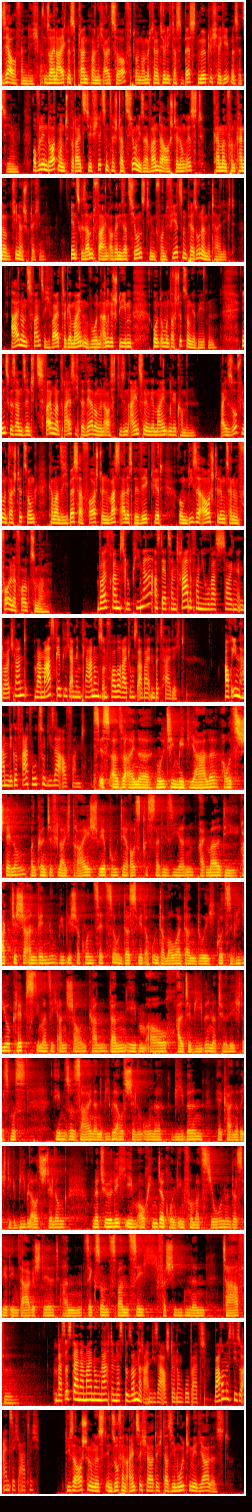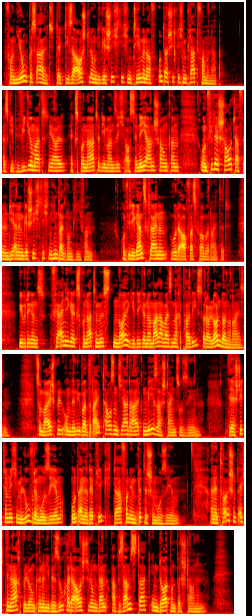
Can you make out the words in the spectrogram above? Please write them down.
Sehr aufwendig. So ein Ereignis plant man nicht allzu oft und man möchte natürlich das bestmögliche Ergebnis erzielen. Obwohl in Dortmund bereits die 14. Station dieser Wanderausstellung ist, kann man von keiner Routine sprechen. Insgesamt war ein Organisationsteam von 14 Personen beteiligt. 21 weitere Gemeinden wurden angeschrieben und um Unterstützung gebeten. Insgesamt sind 230 Bewerbungen aus diesen einzelnen Gemeinden gekommen. Bei so viel Unterstützung kann man sich besser vorstellen, was alles bewegt wird, um diese Ausstellung zu einem vollen Erfolg zu machen. Wolfram Slupina aus der Zentrale von Jehovas Zeugen in Deutschland war maßgeblich an den Planungs- und Vorbereitungsarbeiten beteiligt. Auch ihn haben wir gefragt, wozu dieser Aufwand. Es ist also eine multimediale Ausstellung. Man könnte vielleicht drei Schwerpunkte herauskristallisieren. Einmal die praktische Anwendung biblischer Grundsätze und das wird auch untermauert dann durch kurze Videoclips, die man sich anschauen kann. Dann eben auch alte Bibeln natürlich. Das muss ebenso sein. Eine Bibelausstellung ohne Bibeln wäre keine richtige Bibelausstellung. Und natürlich eben auch Hintergrundinformationen und das wird eben dargestellt an 26 verschiedenen Tafeln. Was ist deiner Meinung nach denn das Besondere an dieser Ausstellung, Robert? Warum ist die so einzigartig? Diese Ausstellung ist insofern einzigartig, da sie multimedial ist. Von jung bis alt deckt diese Ausstellung die geschichtlichen Themen auf unterschiedlichen Plattformen ab. Es gibt Videomaterial, Exponate, die man sich aus der Nähe anschauen kann und viele Schautafeln, die einen geschichtlichen Hintergrund liefern. Und für die ganz Kleinen wurde auch was vorbereitet. Übrigens, für einige Exponate müssten Neugierige normalerweise nach Paris oder London reisen. Zum Beispiel, um den über 3000 Jahre alten Mesastein zu sehen. Der steht nämlich im Louvre-Museum und eine Replik davon im Britischen Museum. Eine täuschend echte Nachbildung können die Besucher der Ausstellung dann ab Samstag in Dortmund bestaunen.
